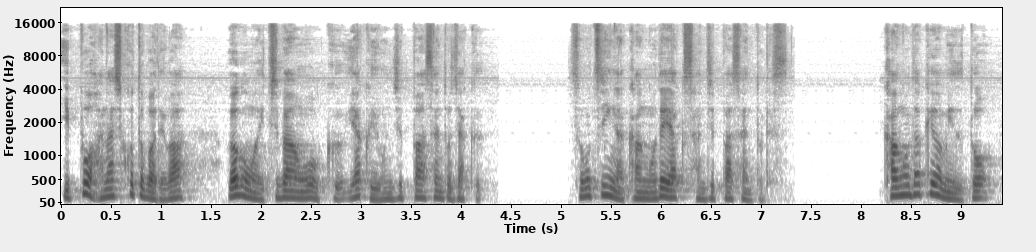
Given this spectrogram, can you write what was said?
一方話し言葉では和語が一番多く約40%弱。その次が漢語で約30%です。漢語だけを見ると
